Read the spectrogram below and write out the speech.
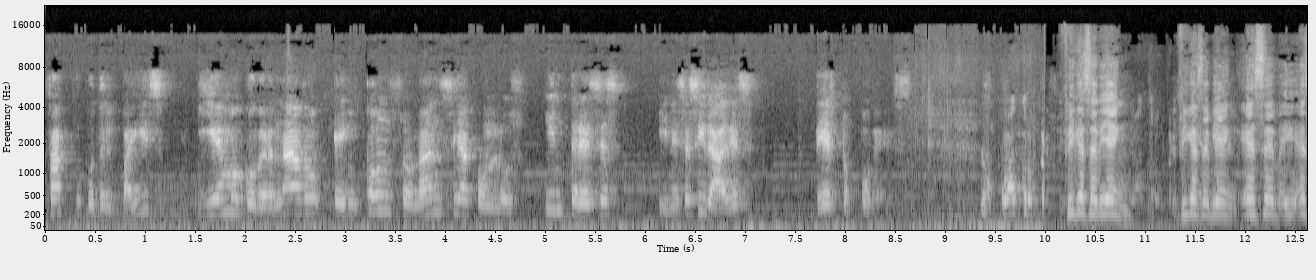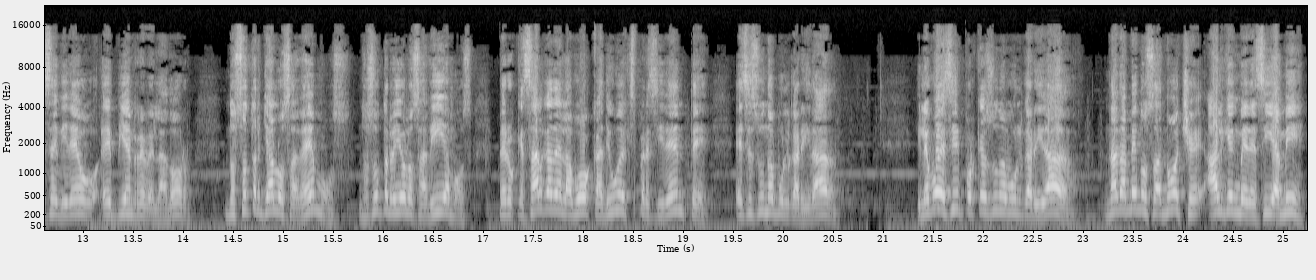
fácticos del país y hemos gobernado en consonancia con los intereses y necesidades de estos poderes. Los cuatro fíjese bien, fíjese bien, ese, ese video es bien revelador. Nosotros ya lo sabemos, nosotros ya lo sabíamos, pero que salga de la boca de un expresidente, esa es una vulgaridad. Y le voy a decir por qué es una vulgaridad. Nada menos anoche alguien me decía a mí,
